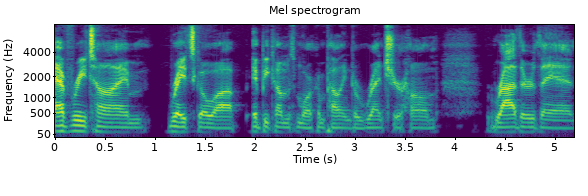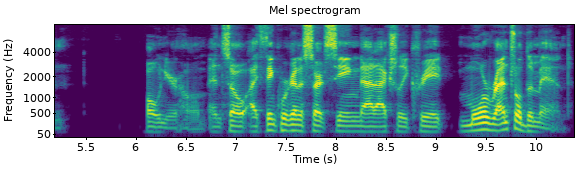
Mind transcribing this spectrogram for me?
every time rates go up, it becomes more compelling to rent your home rather than own your home. And so I think we're going to start seeing that actually create more rental demand.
